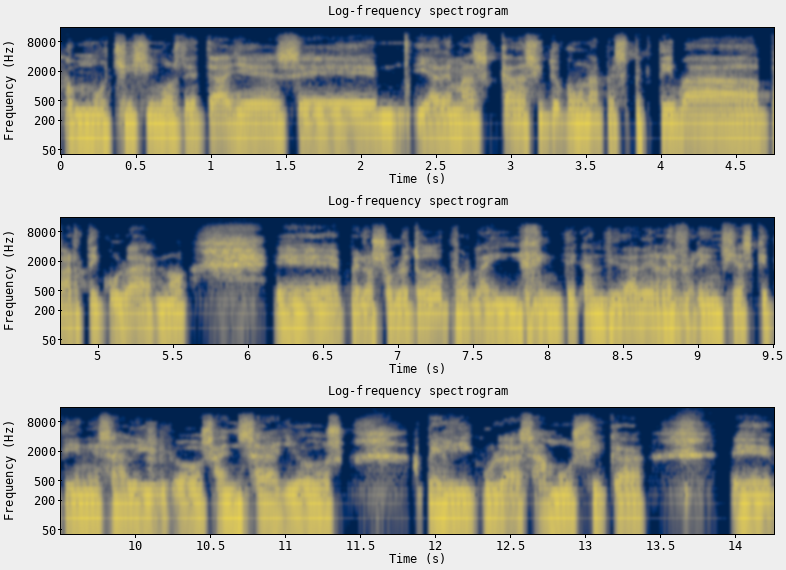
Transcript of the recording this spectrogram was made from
con muchísimos detalles y además cada sitio con una perspectiva particular, ¿no? Eh, pero sobre todo por la ingente cantidad de referencias que tienes a libros, a ensayos, a películas, a música. Eh,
